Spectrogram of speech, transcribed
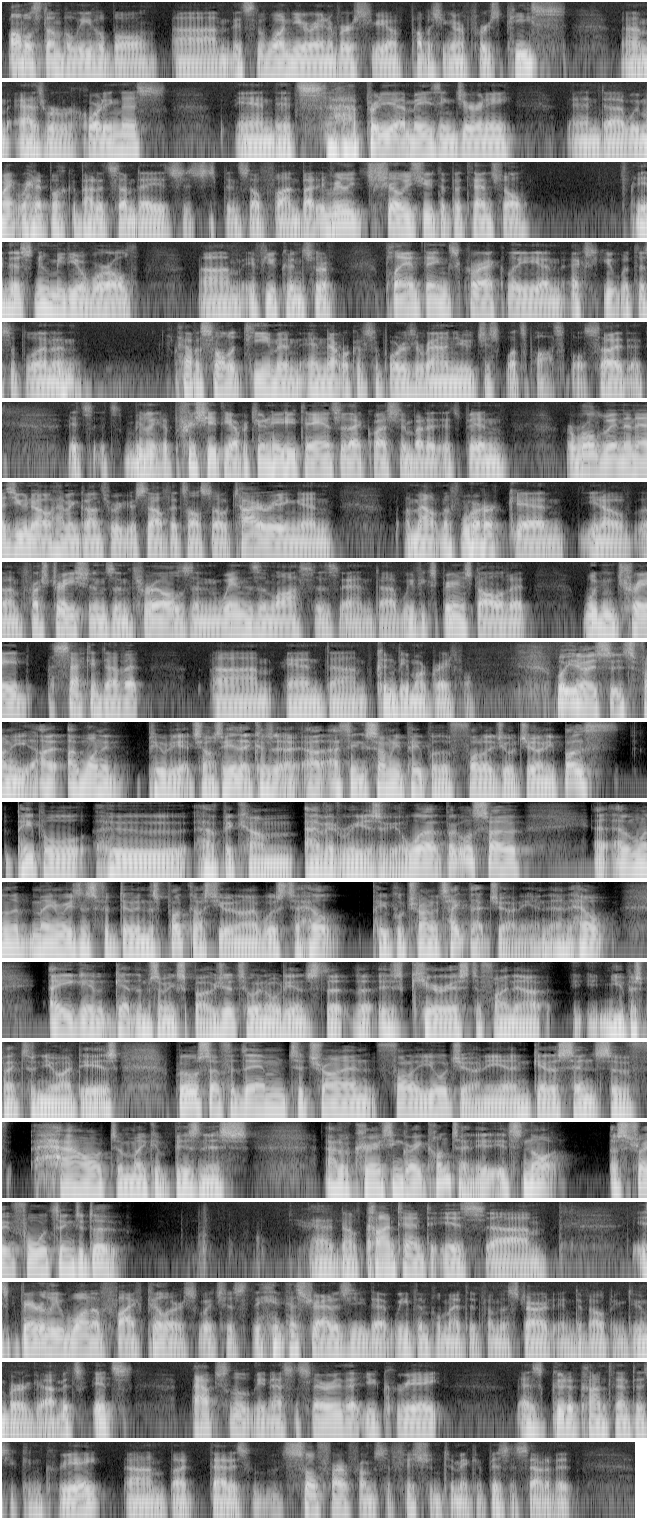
almost unbelievable. Um, it's the one year anniversary of publishing our first piece um, as we're recording this, and it's a pretty amazing journey. And uh, we might write a book about it someday. It's just, it's just been so fun. But it really shows you the potential in this new media world um, if you can sort of plan things correctly and execute with discipline and have a solid team and, and network of supporters around you, just what's possible. So I, it's it's really appreciate the opportunity to answer that question, but it, has been a whirlwind. And as you know, having gone through it yourself, it's also tiring and a mountain of work and you know um, frustrations and thrills and wins and losses. And uh, we've experienced all of it. Wouldn't trade a second of it, um, and um, couldn't be more grateful. Well, you know, it's it's funny. I, I, wanted people to get a chance to hear that because I, I, think so many people have followed your journey, both people who have become avid readers of your work, but also uh, one of the main reasons for doing this podcast, you and I, was to help people trying to take that journey and, and help a get, get them some exposure to an audience that, that is curious to find out new perspectives, new ideas, but also for them to try and follow your journey and get a sense of how to make a business out of creating great content. It, it's not a straightforward thing to do. Uh, no, content is um, is barely one of five pillars, which is the, the strategy that we've implemented from the start in developing Doomberg. Um, it's it's absolutely necessary that you create as good a content as you can create, um, but that is so far from sufficient to make a business out of it.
